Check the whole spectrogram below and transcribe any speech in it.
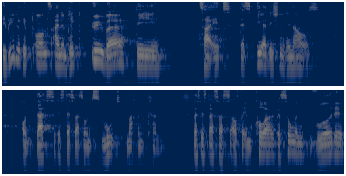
Die Bibel gibt uns einen Blick über die Zeit des Irdischen hinaus. Und das ist das, was uns Mut machen kann. Das ist das, was auch im Chor gesungen wurde,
